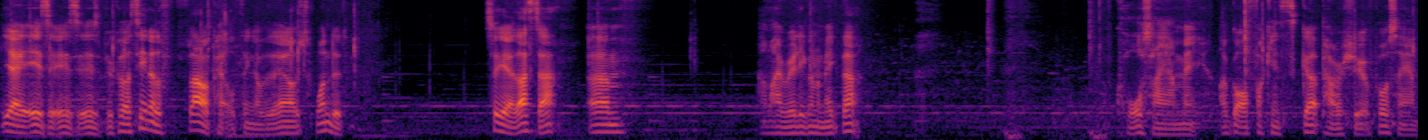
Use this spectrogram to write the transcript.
Yeah, it is, it is, it is. Because I seen a flower petal thing over there. I just wondered. So yeah, that's that. Um, am I really going to make that? Of course I am, mate. I've got a fucking skirt parachute. Of course I am.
